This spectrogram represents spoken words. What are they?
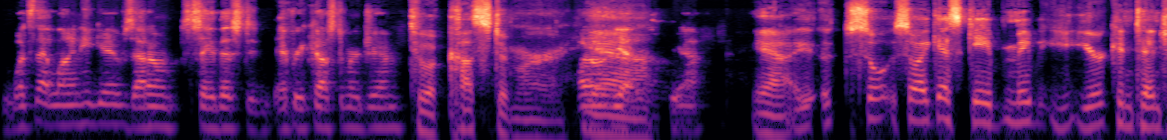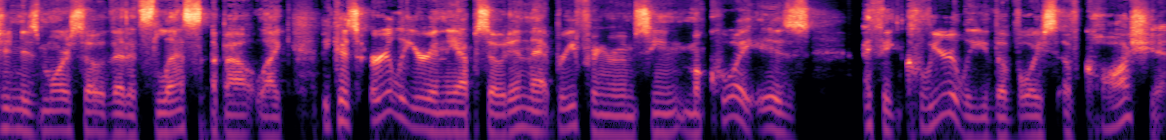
What's that line he gives? I don't say this to every customer, Jim. To a customer. Oh, yeah. yeah. Yeah. Yeah. So so I guess Gabe, maybe your contention is more so that it's less about like because earlier in the episode in that briefing room scene, McCoy is, I think, clearly the voice of caution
